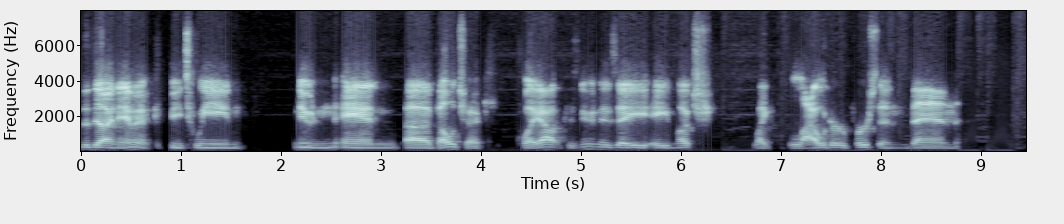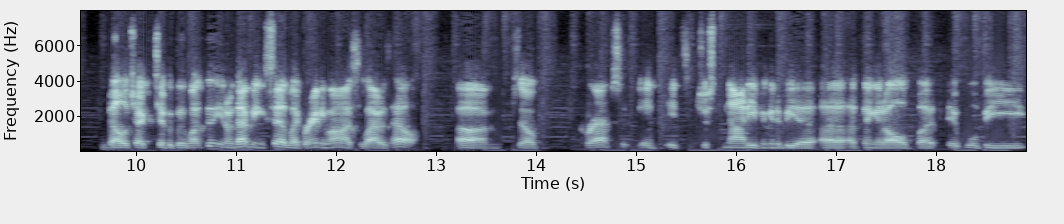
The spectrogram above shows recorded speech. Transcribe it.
the dynamic between Newton and uh, Belichick play out because Newton is a a much like louder person than Belichick typically wants. You know, that being said, like Randy Moss is loud as hell. Um, so perhaps it, it's just not even going to be a, a, thing at all. But it will be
